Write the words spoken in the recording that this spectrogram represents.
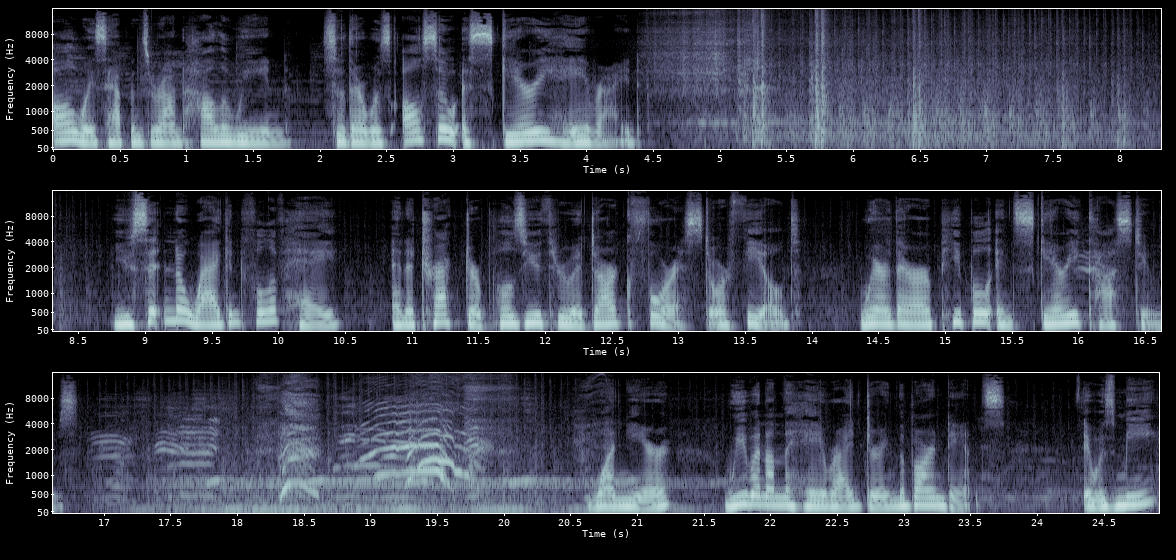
always happens around Halloween, so there was also a scary hayride. You sit in a wagon full of hay, and a tractor pulls you through a dark forest or field where there are people in scary costumes. One year, we went on the hayride during the barn dance. It was me,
